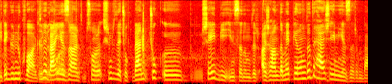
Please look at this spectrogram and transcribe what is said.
Bir de günlük vardı ve Günlük ben vardı. yazardım. Sonra şimdi de çok ben çok e, şey bir insanımdır. Ajandam hep yanımdadır. Her şeyimi yazarım ben.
